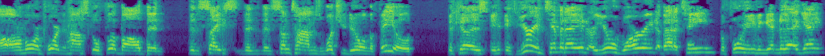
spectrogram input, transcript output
are more important in high school football than than say than, than sometimes what you do on the field. Because if, if you're intimidated or you're worried about a team before you even get into that game,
